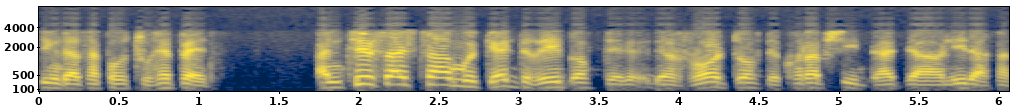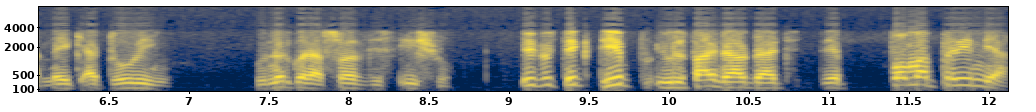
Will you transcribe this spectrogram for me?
things that are supposed to happen. Until such time we get rid of the, the rot of the corruption that our leaders are, make, are doing, we're not going to solve this issue. If you dig deep, you will find out that the former premier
